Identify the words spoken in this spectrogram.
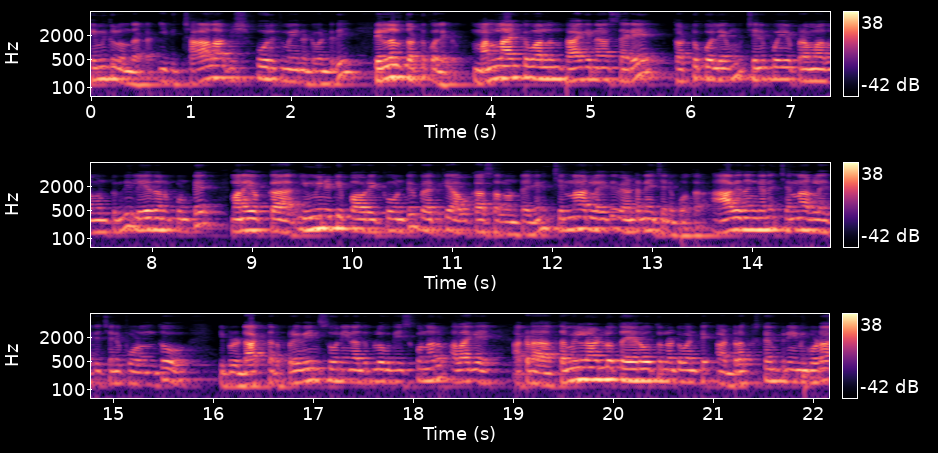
కెమికల్ ఉందట. ఇది చాలా విషపూరితమైనటువంటిది. పిల్లలు తట్టుకోలేరు. మనలాంటి వాళ్ళని తాగినా సరే తట్టుకోలేము. చనిపోయే ప్రమాదం ఉంటుంది. లేదనుకుంటే మన యొక్క ఇమ్యూనిటీ పవర్ ఎక్కువ ఉంటే బ్రతికే అవకాశాలు ఉంటాయి. కానీ చిన్నారులు అయితే వెంటనే చనిపోతారు. ఆ విధంగానే చిన్నారులు అయితే చనిపోవడంతో ఇప్పుడు డాక్టర్ ప్రవీణ్ సోనీని అదుపులోకి తీసుకున్నారు. అలాగే అక్కడ తమిళనాడులో తయారు తయారవుతున్నటువంటి ఆ డ్రగ్స్ కంపెనీని కూడా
